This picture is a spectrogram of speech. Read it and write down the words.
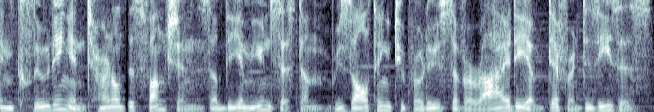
including internal dysfunctions of the immune system resulting to produce a variety of different diseases,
